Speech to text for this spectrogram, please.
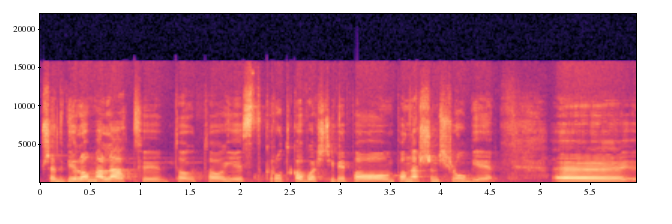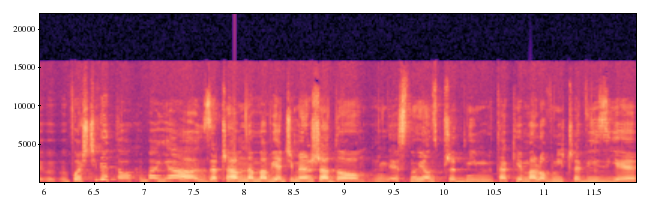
przed wieloma laty. To, to jest krótko właściwie po, po naszym ślubie. Właściwie to chyba ja zaczęłam namawiać męża do, snując przed nim takie malownicze wizje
